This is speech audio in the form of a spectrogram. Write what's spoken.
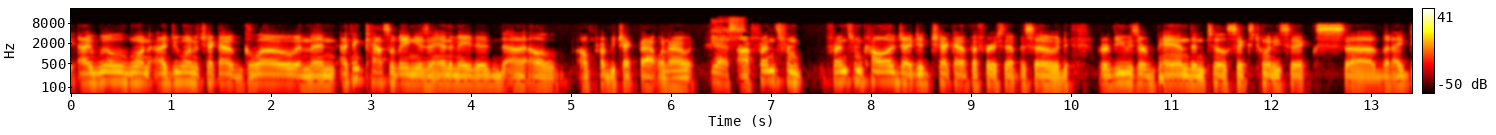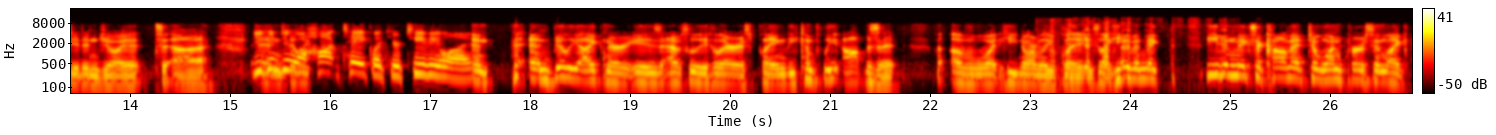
I I will want I do want to check out Glow, and then I think Castlevania is animated. Uh, I'll I'll probably check that one out. Yes. Uh, friends from friends from college. I did check out the first episode. Reviews are banned until six twenty six, uh, but I did enjoy it. Uh, You can and do a hot take like your TV line. and and Billy Eichner is absolutely hilarious, playing the complete opposite of what he normally plays. like he even makes he even makes a comment to one person like,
